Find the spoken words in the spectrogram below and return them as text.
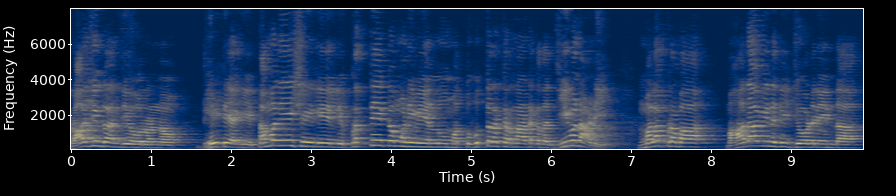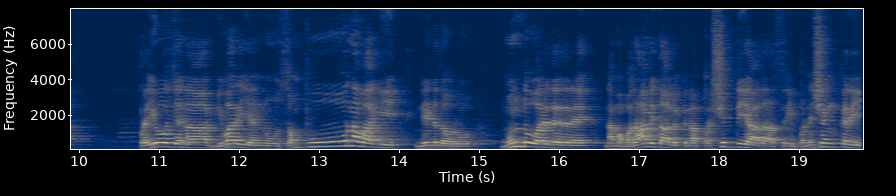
ರಾಜೀವ್ ಗಾಂಧಿಯವರನ್ನು ಭೇಟಿಯಾಗಿ ತಮ್ಮದೇ ಶೈಲಿಯಲ್ಲಿ ಪ್ರತ್ಯೇಕ ಮಣಿವೆಯನ್ನು ಮತ್ತು ಉತ್ತರ ಕರ್ನಾಟಕದ ಜೀವನಾಡಿ ಮಲಪ್ರಭಾ ಮಹಾದಾವಿ ನದಿ ಜೋಡಣೆಯಿಂದ ಪ್ರಯೋಜನ ವಿವರೆಯನ್ನು ಸಂಪೂರ್ಣವಾಗಿ ನೀಡಿದವರು ಮುಂದುವರೆದರೆ ನಮ್ಮ ಬದಾಮಿ ತಾಲೂಕಿನ ಪ್ರಸಿದ್ಧಿಯಾದ ಶ್ರೀ ಬನಶಂಕರಿ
